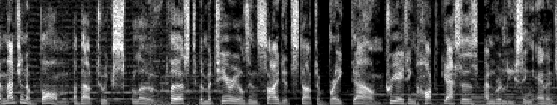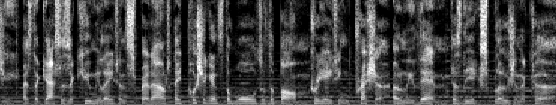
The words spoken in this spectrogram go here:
Imagine a bomb about to explode. First, the material materials inside it start to break down, creating hot gases and releasing energy. As the gases accumulate and spread out, they push against the walls of the bomb, creating pressure. Only then does the explosion occur.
